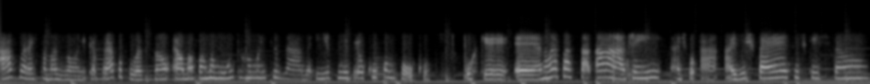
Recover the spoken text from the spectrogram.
a floresta amazônica para a população é uma forma muito romantizada e isso me preocupa um pouco, porque é, não é passado. Ah, tem as, as espécies que estão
